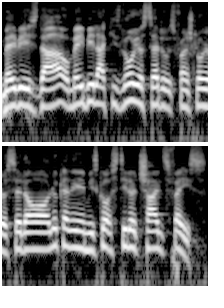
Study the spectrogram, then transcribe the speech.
Maybe it's that, or maybe like his lawyer said, or his French lawyer said, "Oh, look at him, he's got still a child's face."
